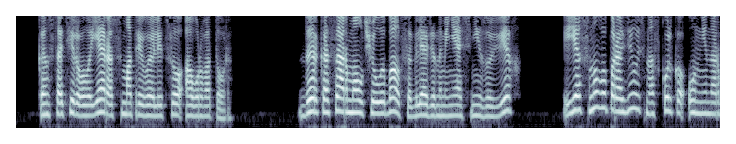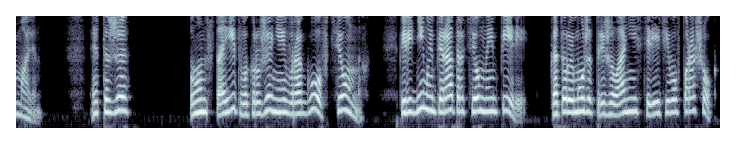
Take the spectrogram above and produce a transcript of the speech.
— констатировала я, рассматривая лицо Аурватора. Дер Касар молча улыбался, глядя на меня снизу вверх, и я снова поразилась, насколько он ненормален. Это же... Он стоит в окружении врагов, темных, Перед ним император Темной Империи, который может при желании стереть его в порошок.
